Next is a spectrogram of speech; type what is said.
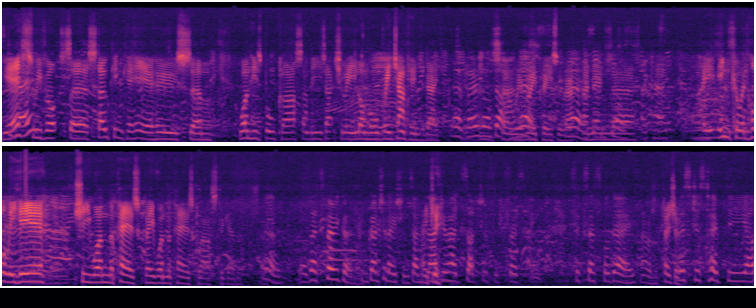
Yes, today? we've got uh, Stoke Inca here who's um, won his bull class and he's actually Longhorn breed champion today. Very well done. So we're yes. very pleased with that. Yes, and then sure. uh, Inca and Holly here, she won the pairs. They won the pairs class together. Yeah, well, that's very good. Congratulations. I'm Thank glad you. you. had such a successful, successful day. That was a pleasure. Let's just hope the uh,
